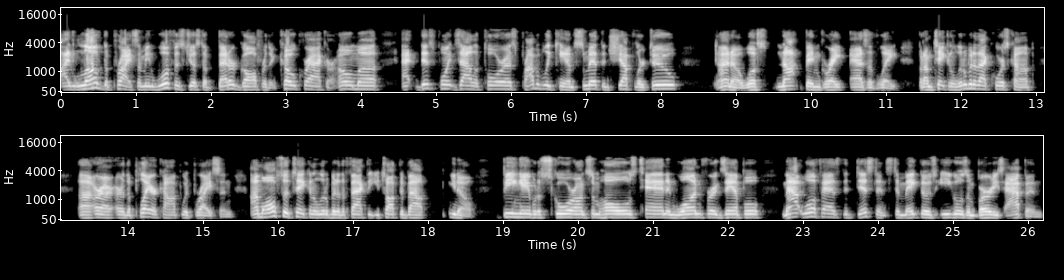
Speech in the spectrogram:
I love the price. I mean, Wolff is just a better golfer than Kokrak or Homa. At this point, Zalatoris, probably Cam Smith and Scheffler too. I know Wolff's not been great as of late, but I'm taking a little bit of that course comp uh, or, or the player comp with Bryson. I'm also taking a little bit of the fact that you talked about, you know, being able to score on some holes, 10 and 1, for example. Matt Wolff has the distance to make those eagles and birdies happen.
